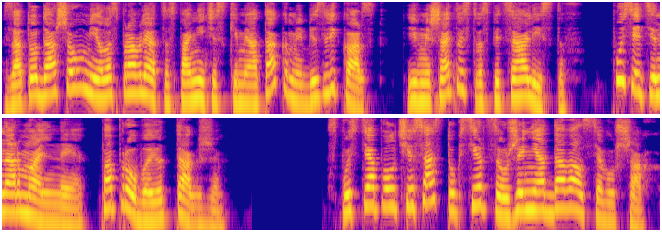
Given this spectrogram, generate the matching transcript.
Зато Даша умела справляться с паническими атаками без лекарств и вмешательства специалистов. Пусть эти нормальные попробуют так же. Спустя полчаса стук сердца уже не отдавался в ушах.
